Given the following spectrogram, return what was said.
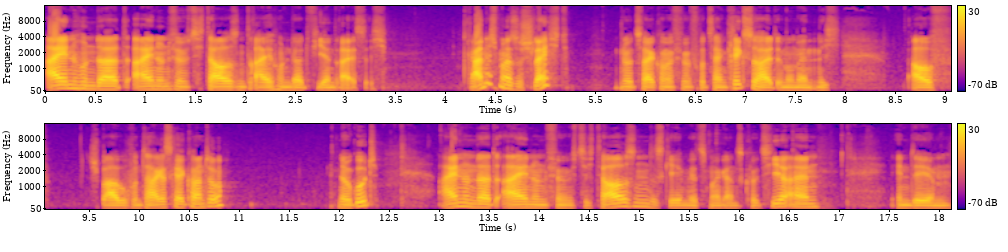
151.334. Gar nicht mal so schlecht. Nur 2,5% kriegst du halt im Moment nicht auf Sparbuch und Tagesgeldkonto. Nur gut. 151.000, das geben wir jetzt mal ganz kurz hier ein in dem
